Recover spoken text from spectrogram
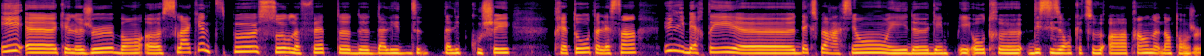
et que le jeu, bon, a slacké un petit peu sur le fait d'aller d'aller te coucher très tôt, te laissant une liberté euh, d'exploration et de game et autres décisions que tu as à prendre dans ton jeu.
